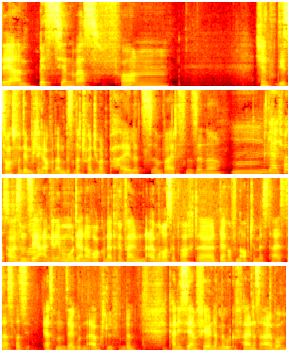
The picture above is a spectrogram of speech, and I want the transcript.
der ein bisschen was von. Ich finde, die Songs von dem klingen ab und an ein bisschen nach 21 Pilots im weitesten Sinne. Ja, ich weiß Aber es ist ein sehr angenehmer, moderner Rock. Und er hat auf jeden Fall ein Album rausgebracht, äh, Death of an Optimist heißt das, was ich erstmal einen sehr guten Albumtitel finde. Kann ich sehr empfehlen, hat mir gut gefallen, das Album.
